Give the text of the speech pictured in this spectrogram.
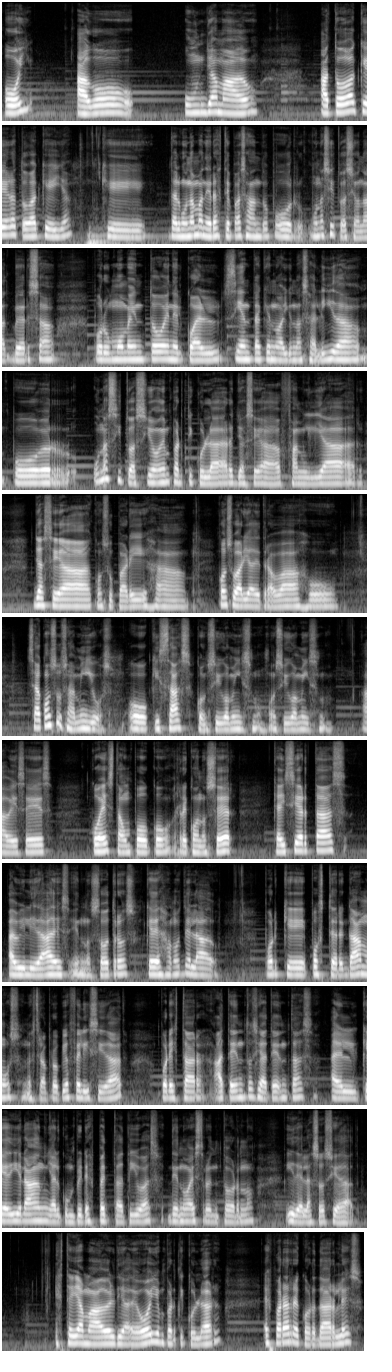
Hoy hago un llamado a todo aquel, a toda aquella que de alguna manera esté pasando por una situación adversa, por un momento en el cual sienta que no hay una salida, por una situación en particular, ya sea familiar, ya sea con su pareja, con su área de trabajo, sea con sus amigos o quizás consigo mismo, consigo mismo. A veces cuesta un poco reconocer que hay ciertas habilidades en nosotros que dejamos de lado porque postergamos nuestra propia felicidad por estar atentos y atentas al que dirán y al cumplir expectativas de nuestro entorno y de la sociedad. Este llamado el día de hoy en particular es para recordarles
